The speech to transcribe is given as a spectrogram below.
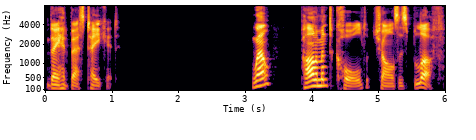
they had best take it. Well, Parliament called Charles's bluff.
